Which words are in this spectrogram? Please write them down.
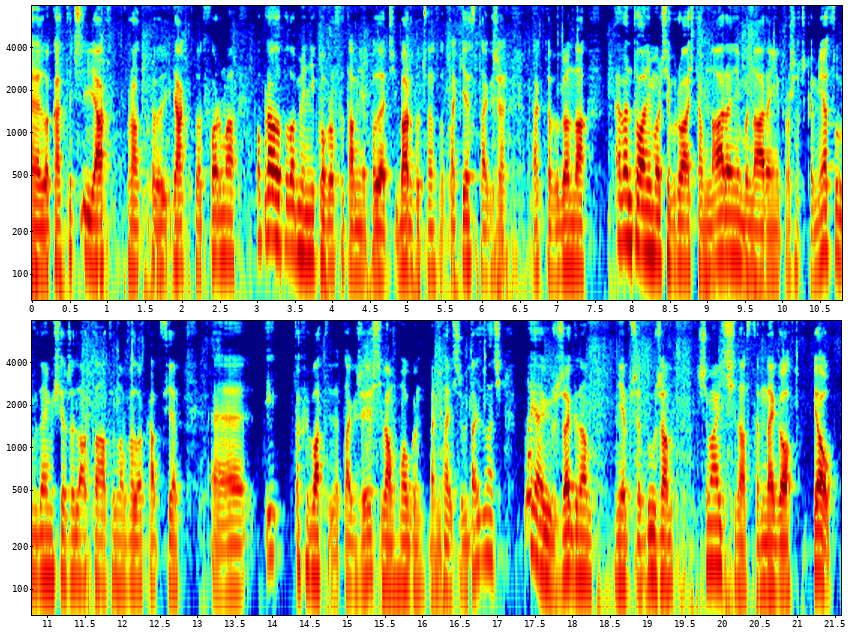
e, lokacje, czyli jak, platforma, bo prawdopodobnie nikt po prostu tam nie poleci. Bardzo często tak jest, także tak to wygląda. Ewentualnie możecie próbować tam na arenie, bo na arenie troszeczkę mniej wydaje mi się, że lata na te nowe lokacje. E, I to chyba tyle. Także jeśli Wam mogłem, pamiętajcie, żeby dać znać. No ja już żegnam, nie przedłużam. Trzymajcie się następnego. Yo!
